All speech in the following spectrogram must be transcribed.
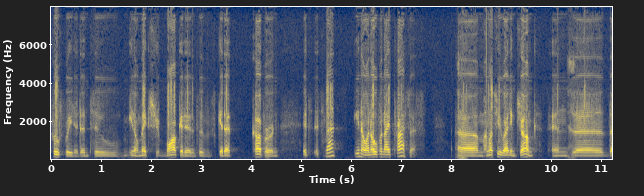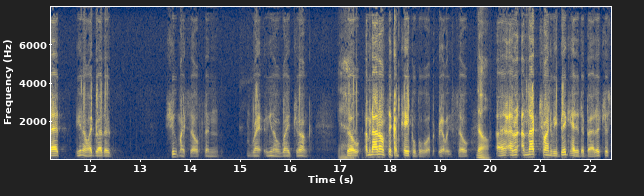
proofread it, and to you know make sure market it, and to get a cover, and it's it's not you know an overnight process um, unless you're writing junk, and uh, that you know I'd rather shoot myself than write you know right junk. Yeah. So I mean I don't think I'm capable of it really. So no. I, I'm- I'm not trying to be big-headed about it. Just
